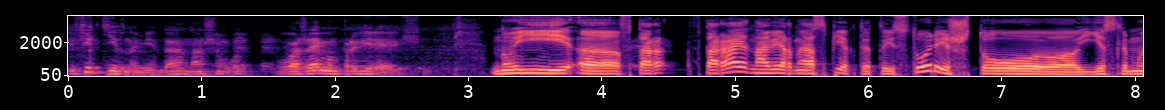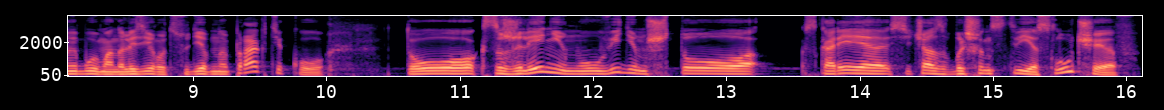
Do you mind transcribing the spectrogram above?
эффективными, да, нашим вот уважаемым проверяющим. Ну и э, втор, вторая, наверное, аспект этой истории, что если мы будем анализировать судебную практику, то, к сожалению, мы увидим, что скорее сейчас в большинстве случаев,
